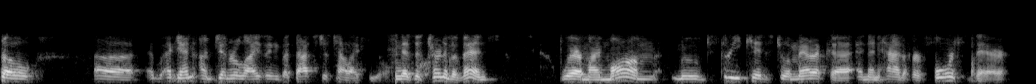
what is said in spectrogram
So, uh, again, I'm generalizing, but that's just how I feel. And as a turn of events, where my mom moved three kids to America and then had her fourth there,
